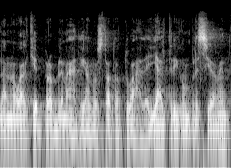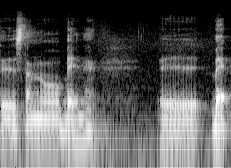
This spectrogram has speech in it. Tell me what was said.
hanno qualche problematica allo stato attuale, gli altri complessivamente stanno bene. Eh, beh,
